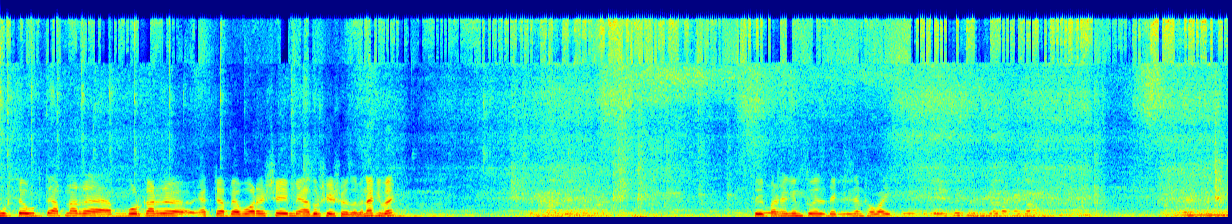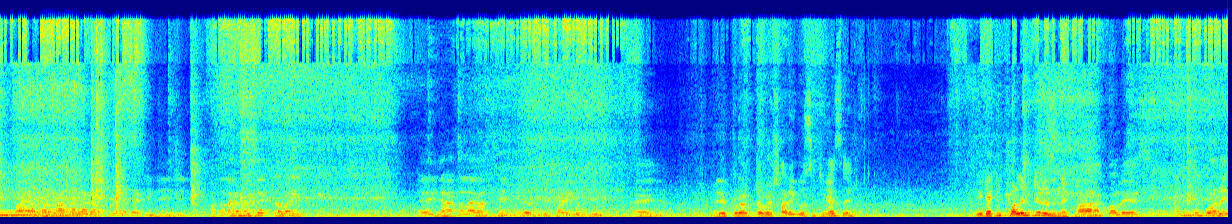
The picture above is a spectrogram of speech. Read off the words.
উঠতে উঠতে আপনার বোরকার একটা ব্যবহারের সেই মেয়াদও শেষ হয়ে যাবে নাকি ভাই তো এই পাশে কিন্তু দেখেছেন সবাই এইটা একটু ভিডিও দেখাই দাও এই যে ভাই আপনার হাতা লাগাচ্ছে। দেখেন এই যে হাতা লাগানো হচ্ছে একটা ভাই। এই যে হাতা লাগাচ্ছে এটা হচ্ছে শাড়ি কচি। এই যে এটা প্রোডাক্ট হবে শাড়ি কচি ঠিক আছে? এটা কি কলেজ ড্রেস নাকি? হ্যাঁ কলেজ পরে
